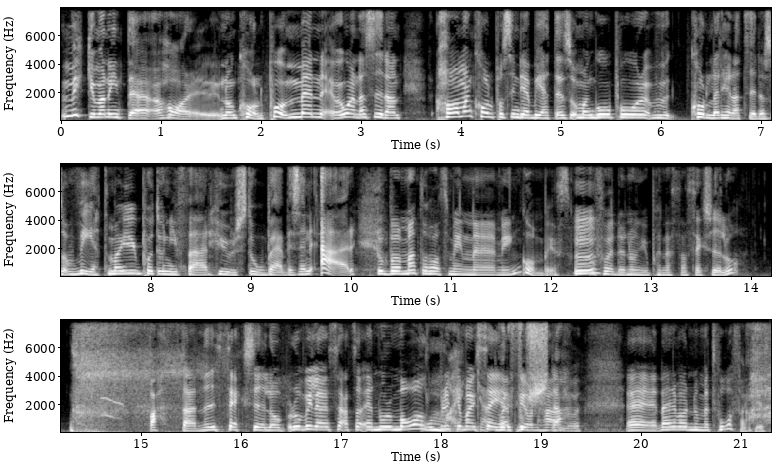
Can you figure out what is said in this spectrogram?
mycket man inte har någon koll på. Men å andra sidan, har man koll på sin diabetes och man går på kollar hela tiden så vet man ju på ett ungefär hur stor bebisen är. Då bör man inte ha som min, eh, min kompis. Mm. Då födde en unge på nästan 6 kilo. Fattar ni? 6 kilo. Då vill jag säga, alltså en normalt Oh brukar man ju God, säga var det tre och en första? halv. Eh, nej det var nummer två faktiskt.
